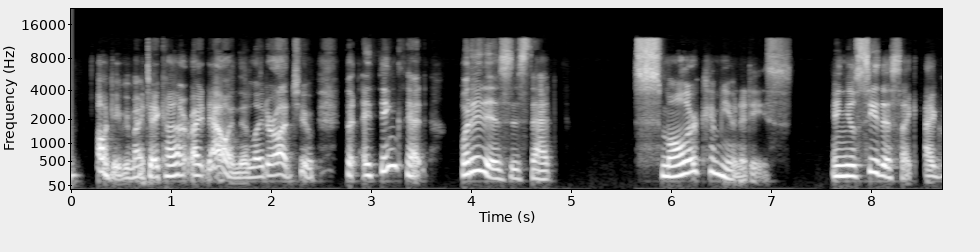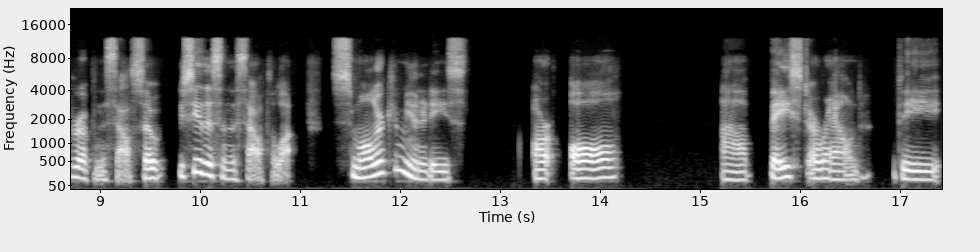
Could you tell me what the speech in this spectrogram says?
I'll give you my take on it right now and then later on too. But I think that what it is is that smaller communities and you'll see this like I grew up in the South. So you see this in the South a lot. Smaller communities are all uh, based around the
